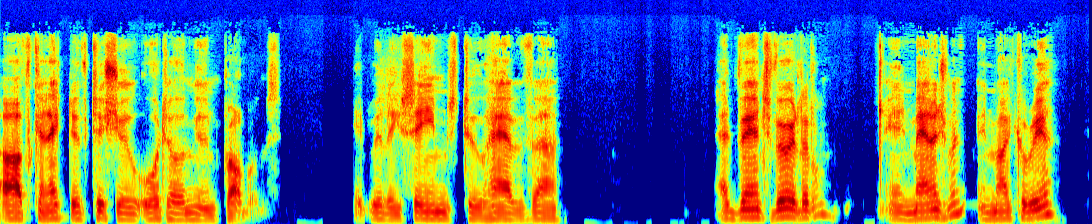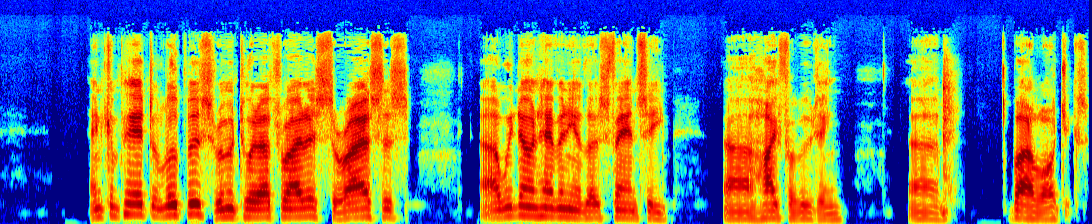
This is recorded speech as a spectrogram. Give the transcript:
of connective tissue autoimmune problems. It really seems to have uh, advanced very little in management in my career. And compared to lupus, rheumatoid arthritis, psoriasis, uh, we don't have any of those fancy, uh, highfalutin uh, biologics.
